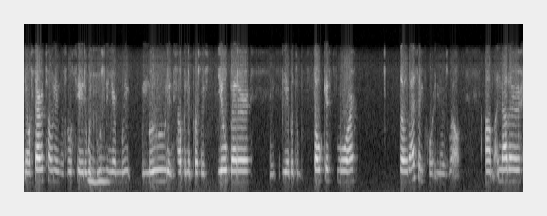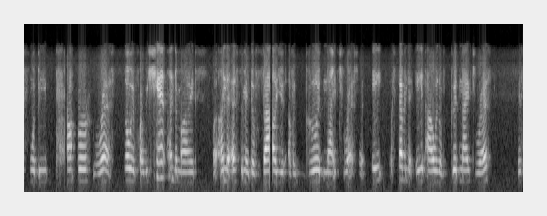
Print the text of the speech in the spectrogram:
You know, serotonin is associated with mm-hmm. boosting your mood and helping the person feel better and to be able to focus more. So that's important as well. Um, another would be proper rest. So important. We can't undermine or underestimate the value of a good night's rest. An eight, seven to eight hours of good night's rest is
